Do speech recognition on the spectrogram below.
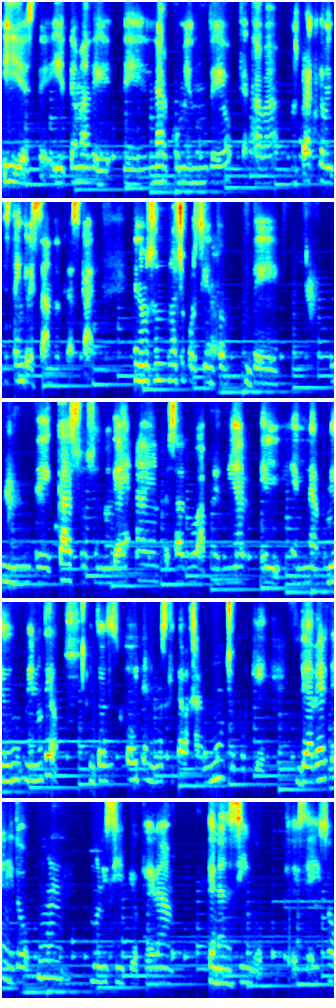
y, este, y el tema de, de narcomenudeo que acaba, pues prácticamente está ingresando a Tlaxcala tenemos un 8% de, de casos en donde ha, empezado a premiar el, el narcomenudeo. Entonces, hoy tenemos que trabajar mucho porque de haber tenido un municipio que era Tenancingo, que se hizo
